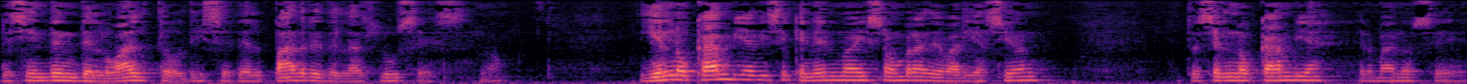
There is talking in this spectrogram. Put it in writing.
descienden de lo alto, dice, del Padre de las luces, ¿no? Y Él no cambia, dice que en Él no hay sombra de variación. Entonces Él no cambia, hermanos. Eh,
